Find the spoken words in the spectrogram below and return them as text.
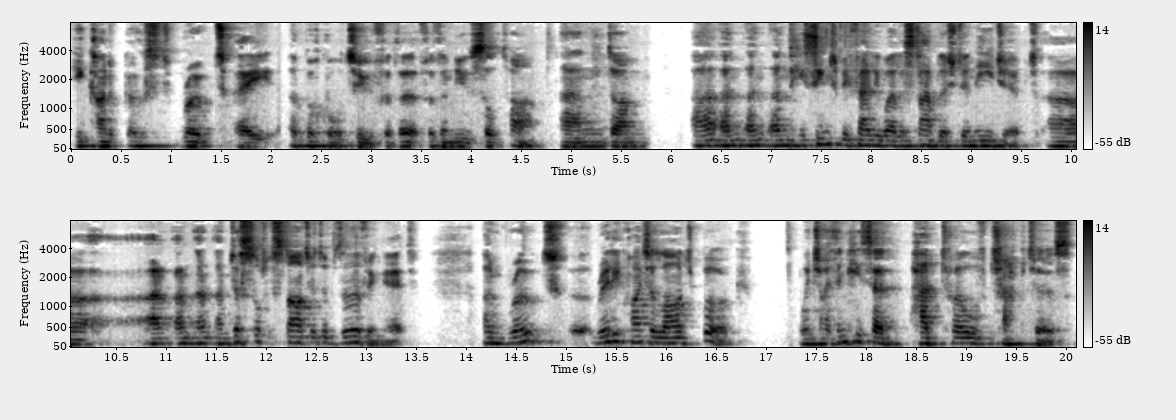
he kind of ghost wrote a, a book or two for the for the new sultan, and um, uh, and, and and he seemed to be fairly well established in Egypt, uh, and, and and just sort of started observing it, and wrote uh, really quite a large book, which I think he said had twelve chapters.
